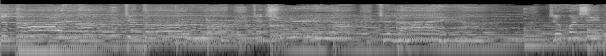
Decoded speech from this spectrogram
这盼啊，这等啊，这去啊，这来啊、这欢喜悲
